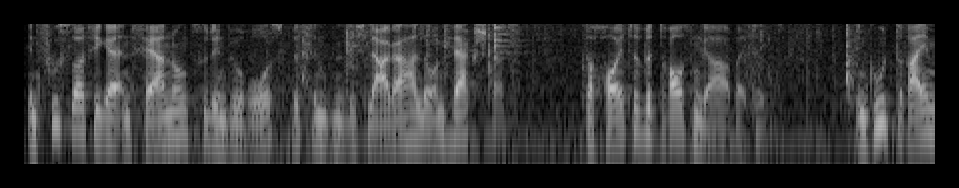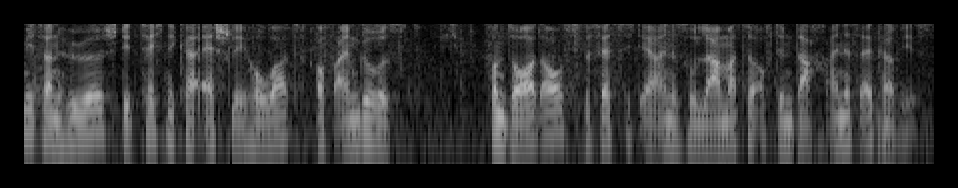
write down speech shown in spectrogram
In fußläufiger Entfernung zu den Büros befinden sich Lagerhalle und Werkstatt. Doch heute wird draußen gearbeitet. In gut drei Metern Höhe steht Techniker Ashley Howard auf einem Gerüst. Von dort aus befestigt er eine Solarmatte auf dem Dach eines LKWs.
